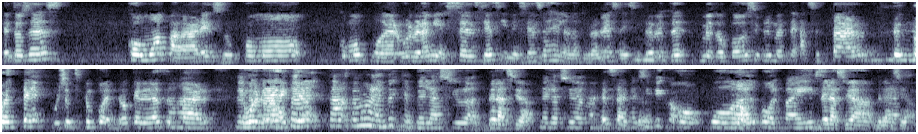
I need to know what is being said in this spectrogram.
entonces, ¿cómo apagar eso? ¿Cómo, ¿Cómo poder volver a mi esencia si mi esencia es en la naturaleza? Y simplemente me tocó simplemente aceptar, después de mucho tiempo de no querer aceptar, que bueno, está- estamos hablando es que de la ciudad. de la ciudad, De la ciudad específico o, o, No. al- o el país. de la ciudad, de la ciudad.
